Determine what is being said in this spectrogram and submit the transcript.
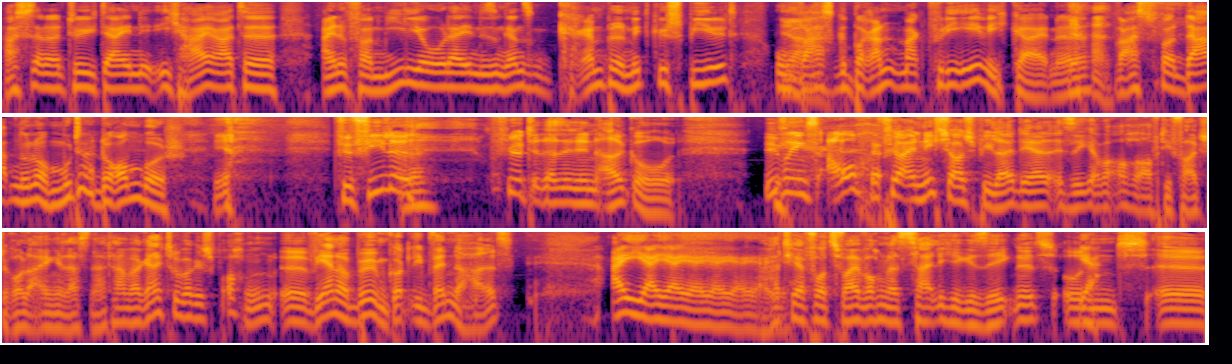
Hast du natürlich da in Ich heirate eine Familie oder in diesem ganzen Krempel mitgespielt und Ja. warst gebrandmarkt für die Ewigkeit. Ne? Ja. Warst von da ab nur noch Mutter Drombusch. Ja. Für viele führte das in den Alkohol. Übrigens auch für einen Nichtschauspieler, der sich aber auch auf die falsche Rolle eingelassen hat, haben wir gar nicht drüber gesprochen. Äh, Werner Böhm, Gottlieb Wendehals, Eieieiei. hat ja vor zwei Wochen das Zeitliche gesegnet und äh,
